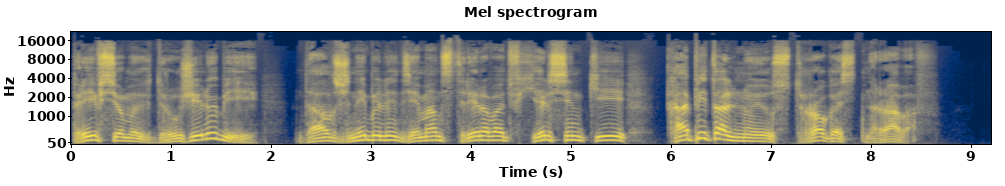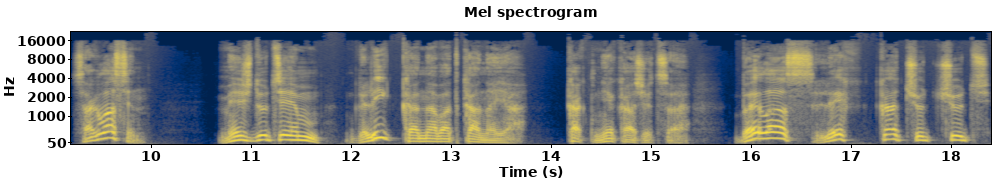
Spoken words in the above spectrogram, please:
при всем их дружелюбии должны были демонстрировать в Хельсинки капитальную строгость нравов. Согласен? Между тем, глика новотканая, как мне кажется, была слегка чуть-чуть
